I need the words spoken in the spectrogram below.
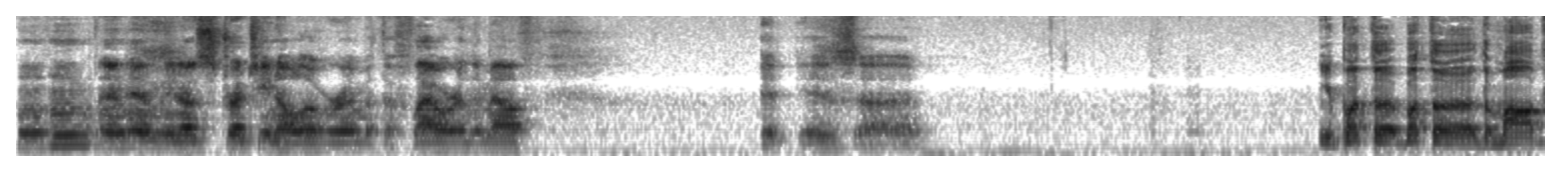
Mm-hmm. and him, you know, stretching all over him with the flower in the mouth. It is. Uh, Yeah, but the but the the mob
